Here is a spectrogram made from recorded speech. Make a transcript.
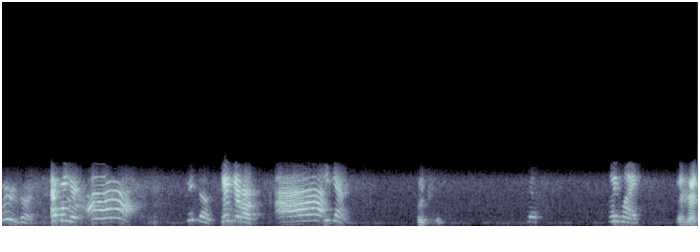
Burger. Hamburger! Ah! Chicken. Chicharon! Ah! Chicken. French fries. My fries.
